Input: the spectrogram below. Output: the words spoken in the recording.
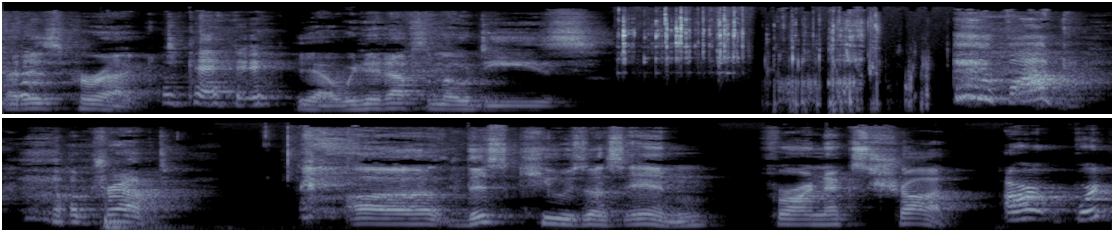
That is correct. Okay. Yeah, we did have some ODs. Fuck! I'm trapped. Uh, this cues us in for our next shot. Are we're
